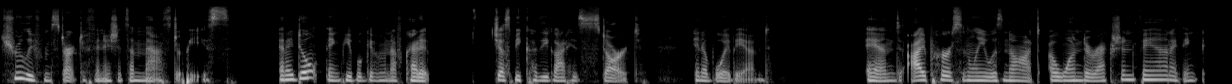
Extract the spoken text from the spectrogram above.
truly, from start to finish, it's a masterpiece. And I don't think people give him enough credit just because he got his start in a boy band. And I personally was not a One Direction fan. I think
